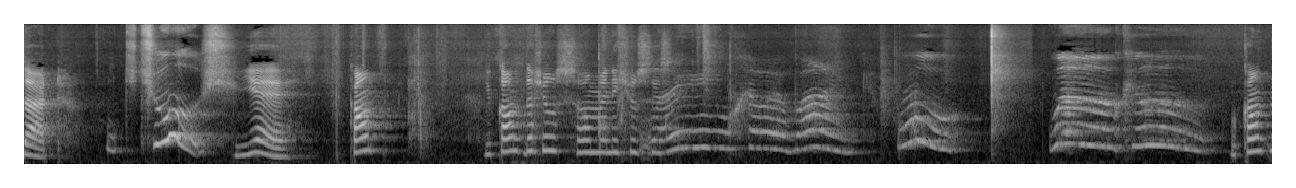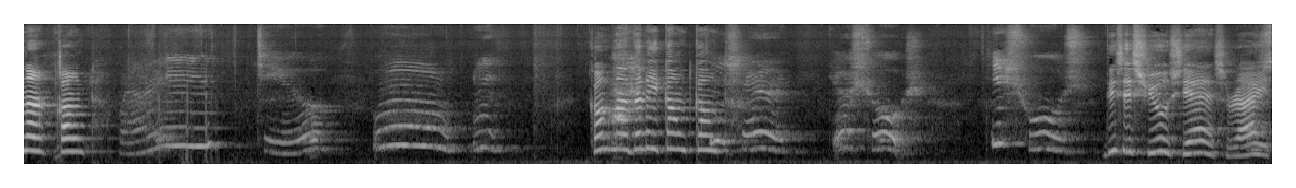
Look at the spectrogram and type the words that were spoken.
that? Shoes. Yeah. Count. You count the shoes. How many shoes is? Why do you have a bike? Woo. Woo, cool. Count na. Count. One, two. Count na. Dali. Count. Count. This. This shoes. This shoes. This is shoes. Yes. Right.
